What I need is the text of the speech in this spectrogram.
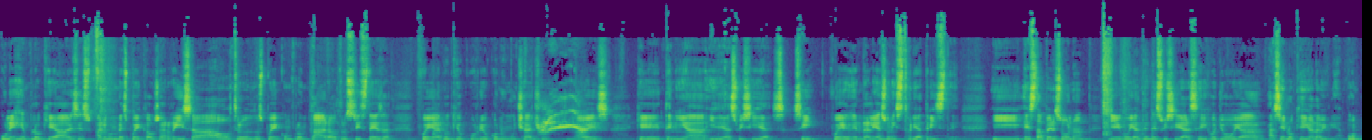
Un ejemplo que a veces a algunos les puede causar risa, a otros los puede confrontar, a otros tristeza, fue algo que ocurrió con un muchacho una vez que tenía ideas suicidas, ¿sí? Fue, en realidad es una historia triste. Y esta persona llegó y antes de suicidarse dijo, yo voy a hacer lo que diga la Biblia. ¡Pum!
